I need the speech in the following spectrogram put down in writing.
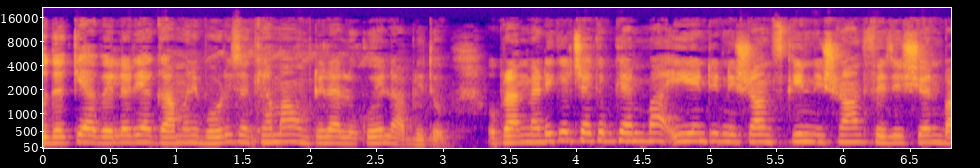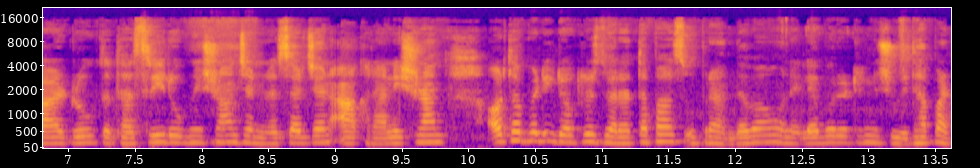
ઉદકિયા વેલરિયા ગામોની બહોળી સંખ્યામાં ઉમટેલા લોકોએ લાભ લીધો. ઉપરાંત મેડિકલ ચેકઅપ કેમ્પમાં ઈએનટી નિષ્ણાંત, સ્કિન નિષ્ણાંત, ફિઝિશિયન, બાળ રોગ તથા સ્ત્રી રોગ નિષ્ણાંત, જનરલ સર્જન, આંખના નિષ્ણાંત, ઓર્થોપેડિક ડોક્ટર્સ દ્વારા તપાસ ઉપરાંત દવાઓ અને લેબોરેટરીની સુવિધા પણ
